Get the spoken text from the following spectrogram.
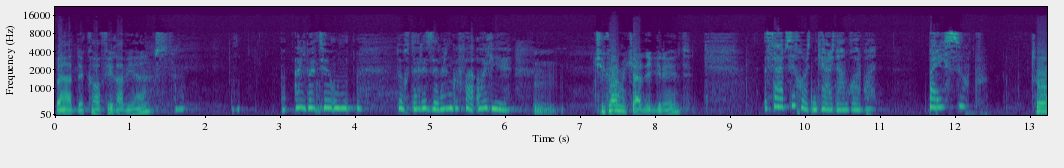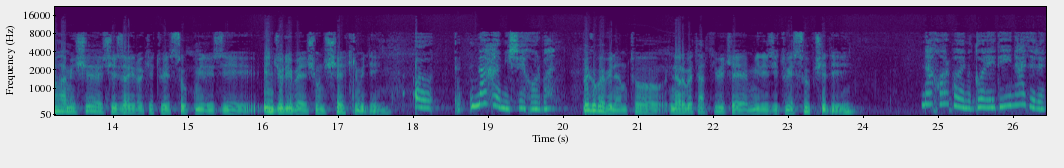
به حد کافی قوی هست؟ البته اون دختر زرنگ و فعالیه. چیکار می‌کردی گریت؟ سبزی خورد می‌کردم قربان. برای سوپ. تو همیشه چیزایی رو که توی سوپ میریزی اینجوری بهشون شکل میدی؟ نه همیشه قربان. بگو ببینم تو اینا رو به ترتیبی که میریزی توی سوپ چیدی؟ نه قربان قاعده ای نداره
